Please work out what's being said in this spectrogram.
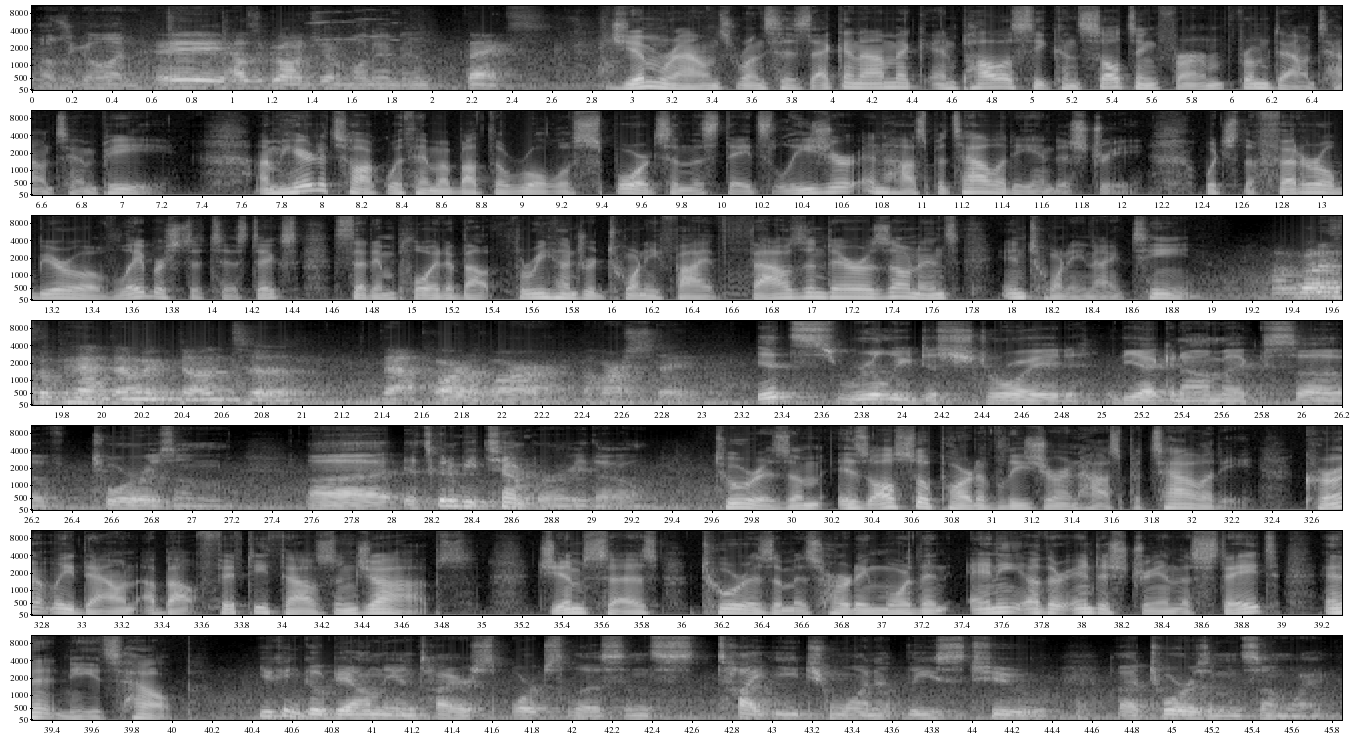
How's it going? Hey, how's it going, Jim? Come on in, man. Thanks. Jim Rounds runs his economic and policy consulting firm from downtown Tempe. I'm here to talk with him about the role of sports in the state's leisure and hospitality industry, which the Federal Bureau of Labor Statistics said employed about 325,000 Arizonans in 2019. What has the pandemic done to that part of our of our state? It's really destroyed the economics of tourism. Uh, it's going to be temporary, though. Tourism is also part of leisure and hospitality, currently down about 50,000 jobs. Jim says tourism is hurting more than any other industry in the state and it needs help. You can go down the entire sports list and tie each one at least to uh, tourism in some way.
